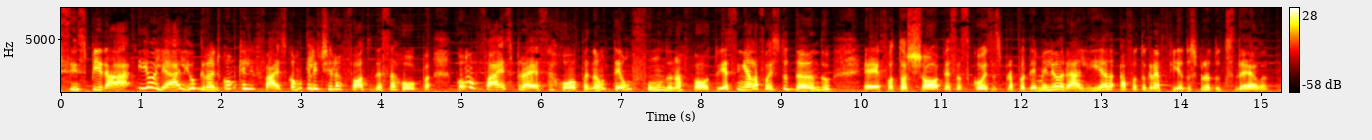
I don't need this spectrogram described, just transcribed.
se inspirar e olhar ali o grande. Como que ele faz? Como que ele tira foto dessa roupa? Como faz para essa roupa não ter um fundo na foto? E assim ela foi estudando é, Photoshop, essas coisas, para poder melhorar ali a, a fotografia dos produtos dela.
